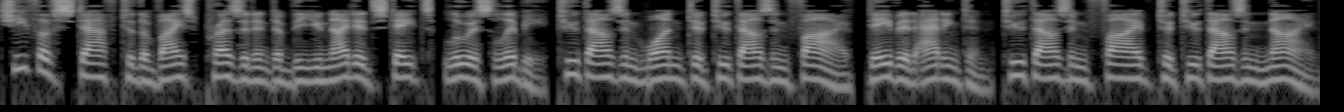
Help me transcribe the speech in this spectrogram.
Chief of Staff to the Vice President of the United States, Lewis Libby 2001 to 2005, David Addington 2005 to 2009.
